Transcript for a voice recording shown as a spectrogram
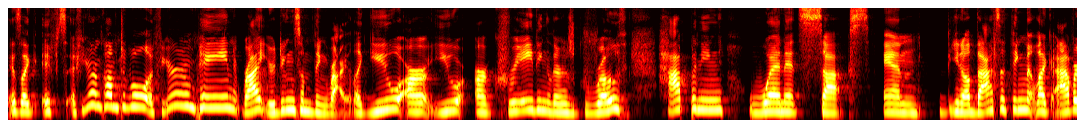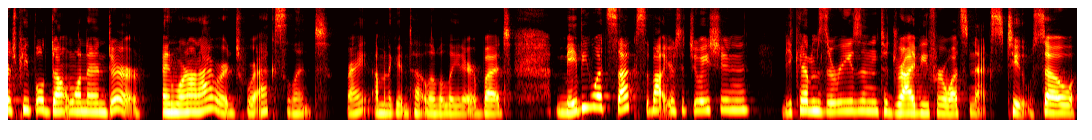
is like, if if you're uncomfortable, if you're in pain, right, you're doing something right. Like you are you are creating. There's growth happening when it sucks, and you know that's the thing that like average people don't want to endure. And we're not average. We're excellent, right? I'm gonna get into that a little bit later. But maybe what sucks about your situation becomes the reason to drive you for what's next too. So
